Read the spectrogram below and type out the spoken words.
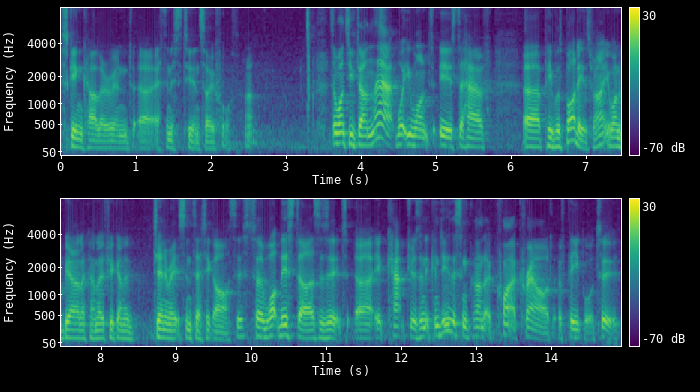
skin color and uh, ethnicity and so forth. Right? So once you've done that, what you want is to have uh, people's bodies, right? You want to be able to kind of, if you're going to generate synthetic artists. So what this does is it, uh, it captures, and it can do this in kind of quite a crowd of people too.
